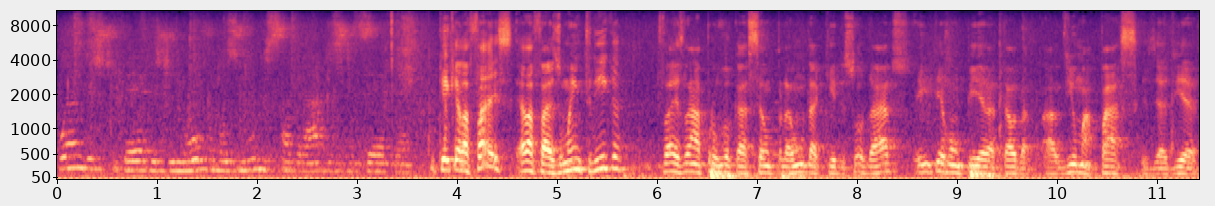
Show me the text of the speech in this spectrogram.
quando estiveres de novo nos mundos sagrados de Zédon. O que, que ela faz? Ela faz uma intriga, faz lá uma provocação para um daqueles soldados, interromper a tal da. Havia uma paz, quer dizer, havia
